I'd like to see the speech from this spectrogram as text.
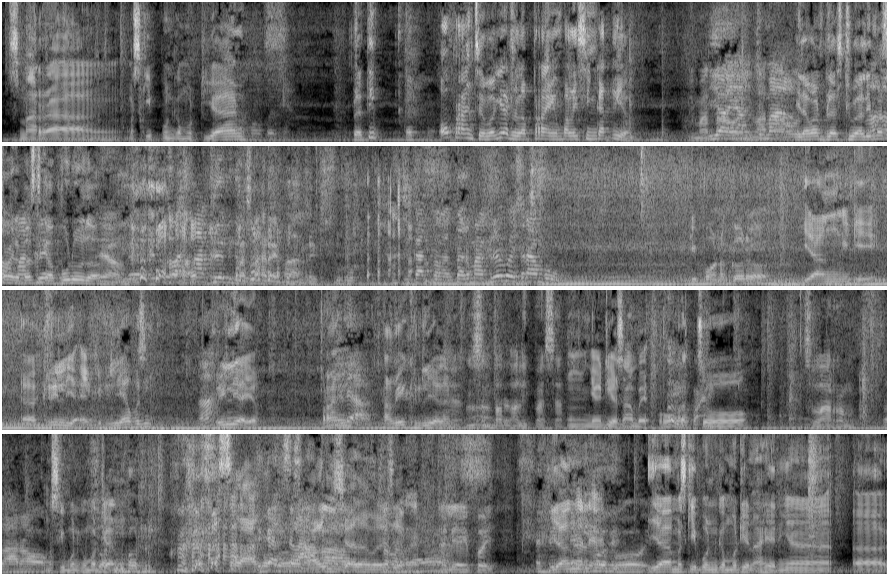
Semarang. Meskipun kemudian berarti oh perang Jawa ini adalah perang yang paling singkat ya. Lima Iya, tahun. yang cuma 1825 sampai 1830 toh. Ya. pas maghrib itu. Pas Maghrib. Singkat banget. Bar maghrib wis rampung. Di Ponorogo yang iki eh, gerilya eh gerilya apa sih? Hah? Gerilya ya. Perang Gerilya. tadi gerilya kan. Ya, Sentot Alibasa. Hmm, yang dia sampai Purworejo Selarong. Selarong. meskipun kemudian Selangor. Malaysia sama Malaysia. Ali Aiboy. yang Boy. ya meskipun kemudian akhirnya eh,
